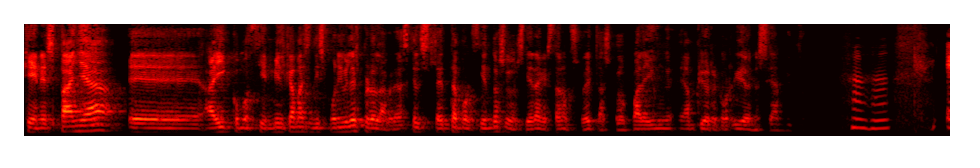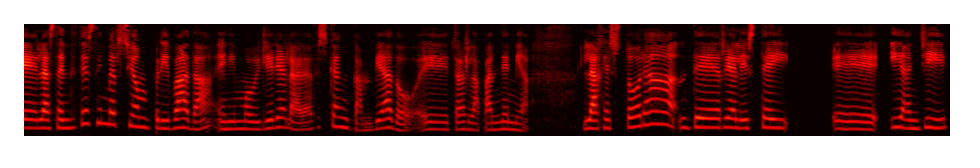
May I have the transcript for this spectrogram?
que en España eh, hay como 100.000 camas disponibles, pero la verdad es que el 70% se considera que están obsoletas, con lo cual hay un amplio recorrido en ese ámbito. Eh, las tendencias de inversión privada en inmobiliaria, la verdad es que han cambiado eh, tras la pandemia. La gestora de real estate eh, ING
